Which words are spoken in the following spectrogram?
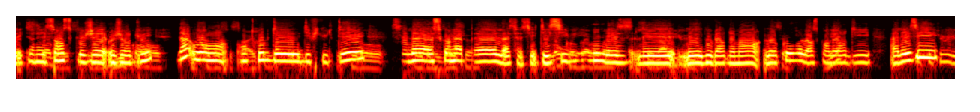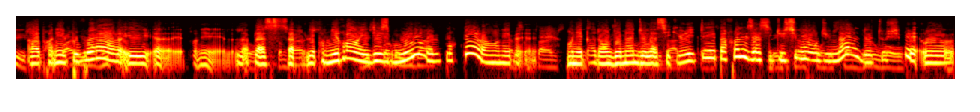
les connaissances que j'ai aujourd'hui, là où on, on trouve des difficultés, c'est là ce qu'on appelle la société civile, les, les, gouvernements locaux, lorsqu'on leur dit allez-y, prenez le pouvoir et euh, prenez la place, la- le premier rang, ils disent nous, mais pourquoi? On n'est on n'est pas dans le domaine de la sécurité? Parfois, les institutions ont du mal de toucher euh,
